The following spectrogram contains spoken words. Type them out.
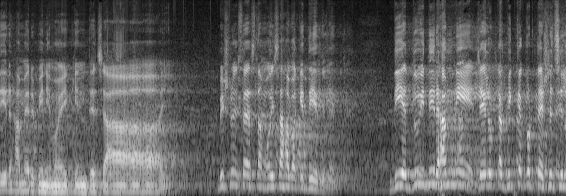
দিরহামের বিনিময়ে কিনতে চাই। বিষ্ণু ইসা ইসলাম ওই সাহাবাকে দিয়ে দিলেন। দিয়ে দুই দিরহাম নিয়ে যে লোকটা ভিক্ষা করতে এসেছিল,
